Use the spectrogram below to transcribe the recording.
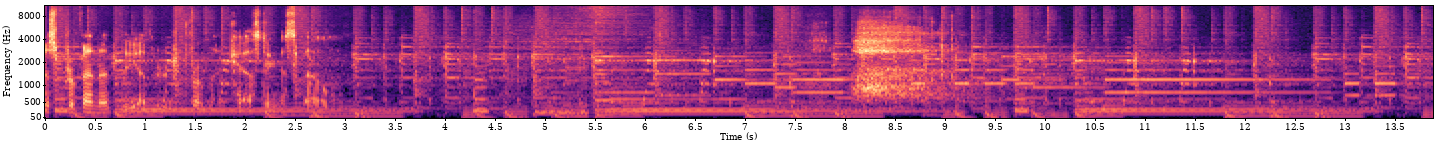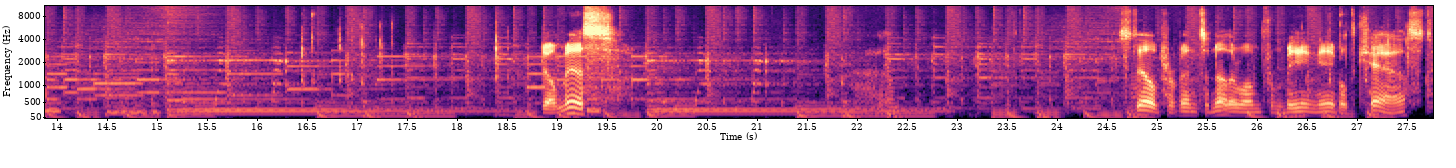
Just prevented the other from casting a spell. Don't miss. Still prevents another one from being able to cast.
